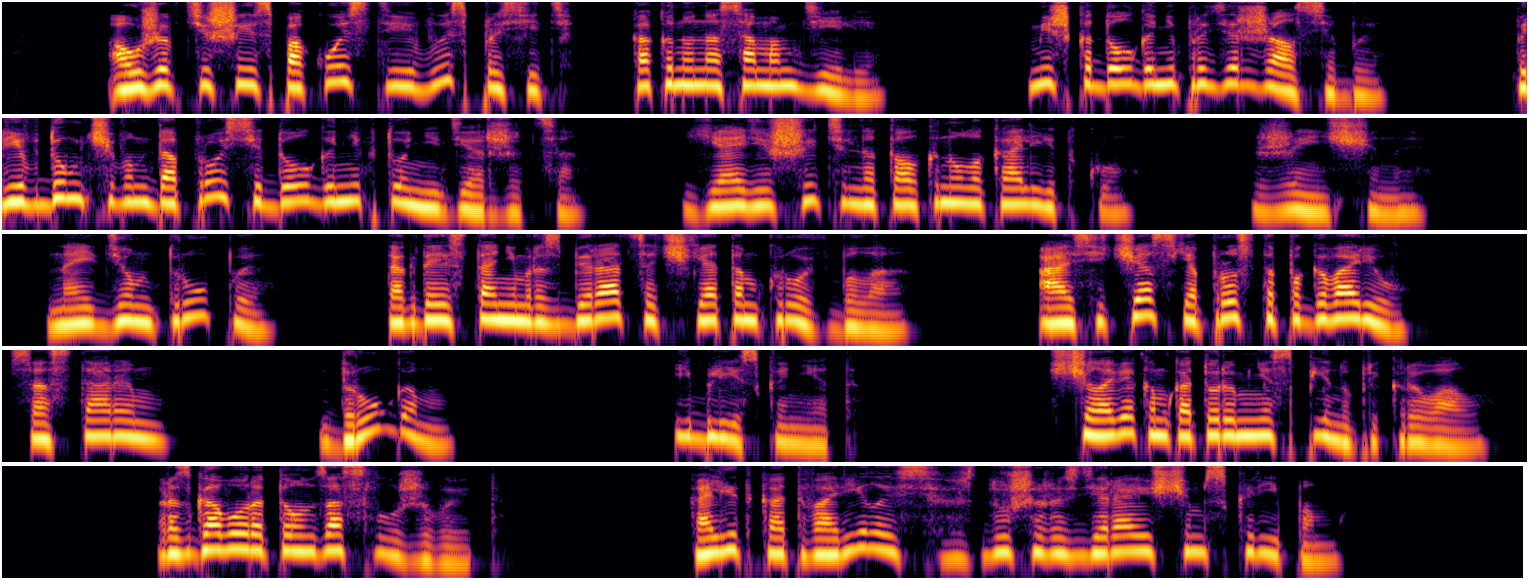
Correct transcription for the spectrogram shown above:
а уже в тиши и спокойствии выспросить, как оно на самом деле? Мишка долго не продержался бы. При вдумчивом допросе долго никто не держится. Я решительно толкнула калитку женщины. Найдем трупы, тогда и станем разбираться, чья там кровь была. А сейчас я просто поговорю. Со старым другом? И близко нет. С человеком, который мне спину прикрывал. Разговора-то он заслуживает. Калитка отворилась с душераздирающим скрипом.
